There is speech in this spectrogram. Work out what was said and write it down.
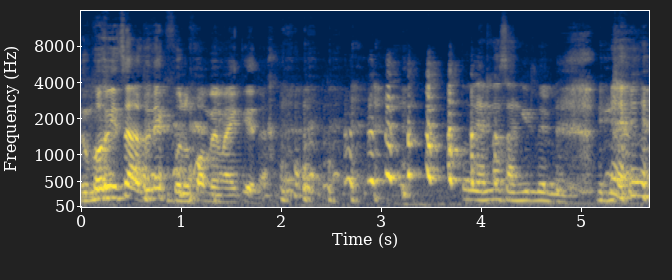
नुमवीचा अजून एक फुल फॉर्म आहे माहितीये ना? तो यांना सांगितलेलं नाही.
